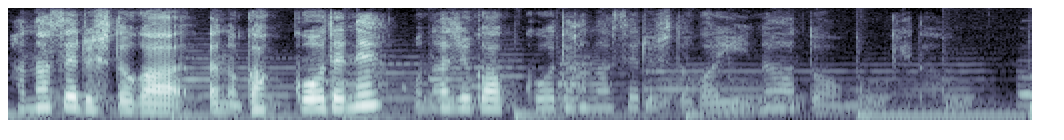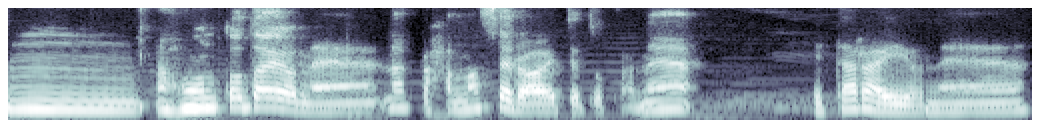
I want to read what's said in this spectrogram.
話せる人があの学校でね同じ学校で話せる人がいいなとは思うけど。うん、あ本当だよね。なんか話せる相手とかね、うんいたらいいよね。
